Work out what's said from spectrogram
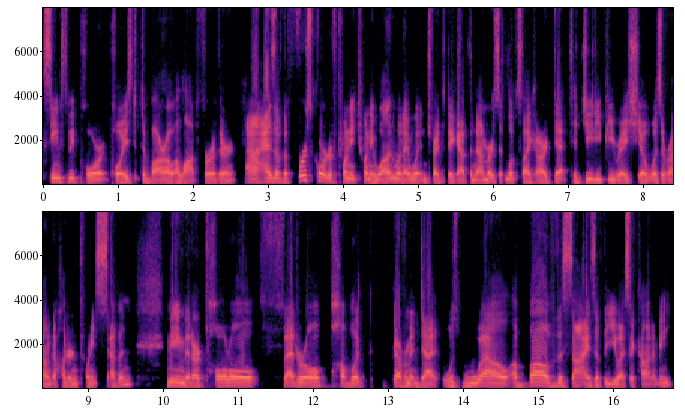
seems to be poor, poised to borrow a lot further. Uh, as of the first quarter of 2021, when I went and tried to dig out the numbers, it looks like our debt to GDP ratio was around 127, meaning that our total federal public government debt was well above the size of the US economy.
